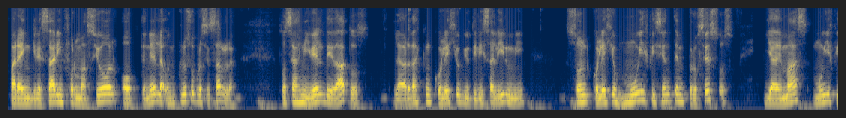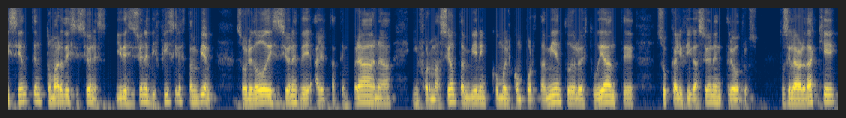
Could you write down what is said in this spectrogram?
para ingresar información o obtenerla o incluso procesarla. Entonces, a nivel de datos, la verdad es que un colegio que utiliza el IRMI son colegios muy eficientes en procesos y además muy eficientes en tomar decisiones y decisiones difíciles también, sobre todo decisiones de alertas tempranas, información también en cómo el comportamiento de los estudiantes, sus calificaciones, entre otros. Entonces, la verdad es que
